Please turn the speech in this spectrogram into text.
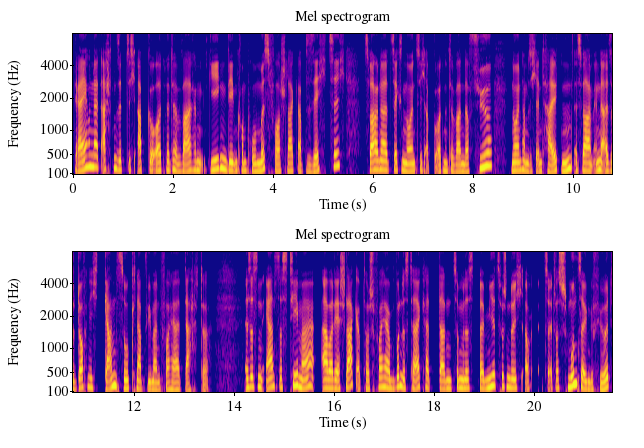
378 Abgeordnete waren gegen den Kompromissvorschlag ab 60. 296 Abgeordnete waren dafür, neun haben sich enthalten. Es war am Ende also doch nicht ganz so knapp, wie man vorher dachte. Es ist ein ernstes Thema, aber der Schlagabtausch vorher im Bundestag hat dann zumindest bei mir zwischendurch auch zu etwas Schmunzeln geführt.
